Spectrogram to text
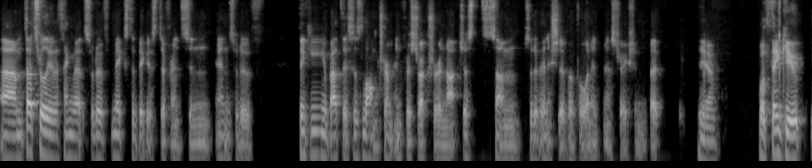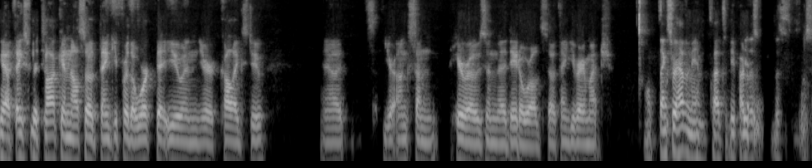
um, that's really the thing that sort of makes the biggest difference in, in sort of thinking about this as long-term infrastructure and not just some sort of initiative of one administration. But yeah, well, thank you. Yeah, thanks for the talk, and also thank you for the work that you and your colleagues do. You know, you're unsung heroes in the data world. So thank you very much. Well, thanks for having me. I'm glad to be part of this, this, this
